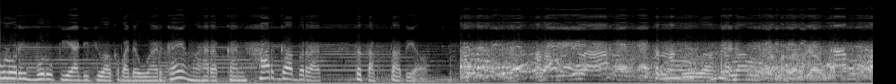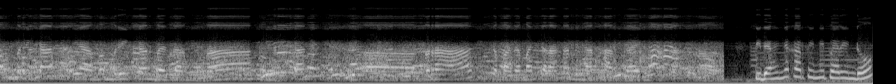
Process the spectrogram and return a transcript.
Rp10.000 dijual kepada warga yang mengharapkan harga beras tetap stabil. Alhamdulillah senang senang kita memberikan ya memberikan bazar murah memberikan uh, kepada masyarakat dengan harga yang terjangkau. Tidak hanya Kartini Perindo,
